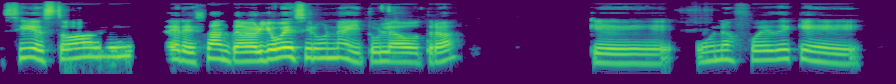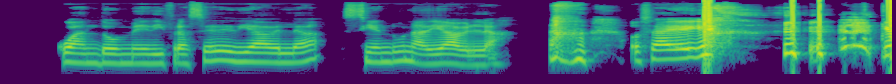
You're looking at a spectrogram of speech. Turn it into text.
Sí, esto interesante. A ver, yo voy a decir una y tú la otra. Que una fue de que cuando me disfracé de diabla siendo una diabla. o sea, ella, qué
